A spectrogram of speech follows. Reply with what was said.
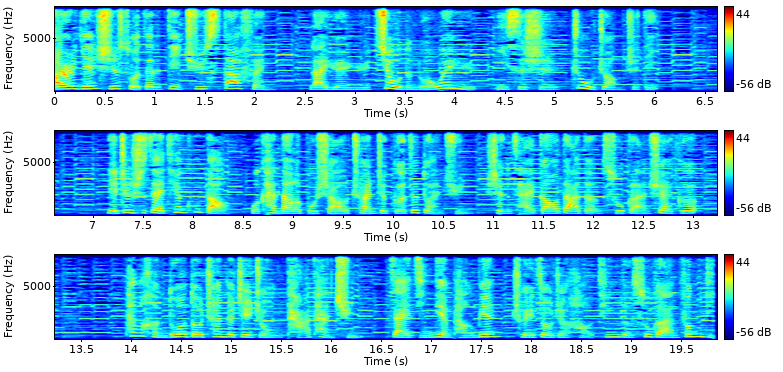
而岩石所在的地区 Staffin 来源于旧的挪威语，意思是柱状之地。也正是在天空岛，我看到了不少穿着格子短裙、身材高大的苏格兰帅哥，他们很多都穿着这种塔坦裙，在景点旁边吹奏着好听的苏格兰风笛。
